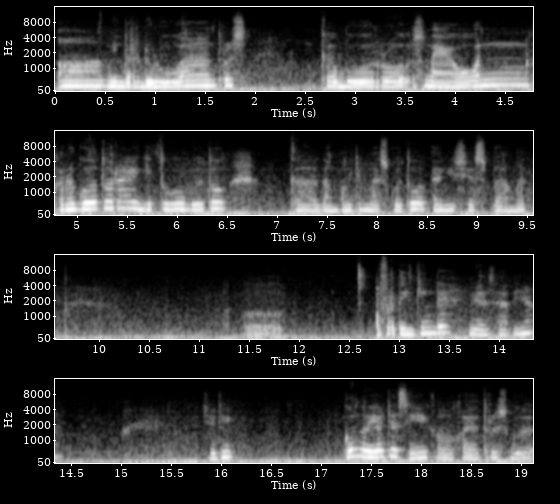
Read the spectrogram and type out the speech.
uh, minder duluan terus keburu senewan karena gue tuh orangnya gitu. Gue tuh gak gampang cemas. Gue tuh anxious banget. Uh, overthinking deh biasanya. Jadi gue ngeri aja sih kalau kayak terus gue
